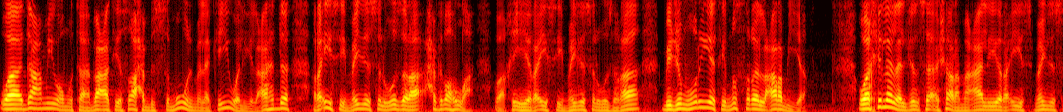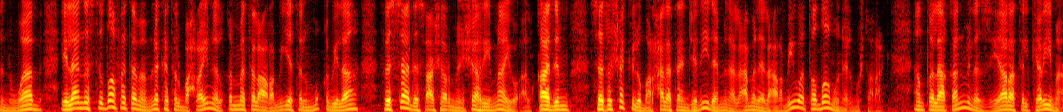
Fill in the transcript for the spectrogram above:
ودعم ومتابعة صاحب السمو الملكي ولي العهد رئيس مجلس الوزراء حفظه الله وأخيه رئيس مجلس الوزراء بجمهورية مصر العربية. وخلال الجلسة أشار معالي رئيس مجلس النواب إلى أن استضافة مملكة البحرين للقمة العربية المقبلة في السادس عشر من شهر مايو القادم ستشكل مرحلة جديدة من العمل العربي والتضامن المشترك انطلاقا من الزيارة الكريمة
